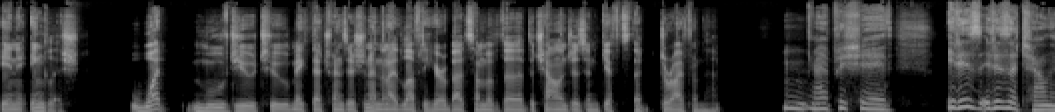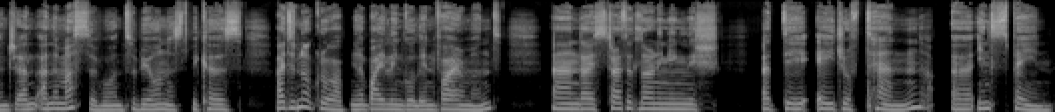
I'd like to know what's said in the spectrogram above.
in English. What moved you to make that transition? And then I'd love to hear about some of the the challenges and gifts that derive from that. Mm, I appreciate. It is it is a challenge and, and a massive one to be honest because I did not grow up in a bilingual environment and I started learning English at the age of 10 uh, in Spain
